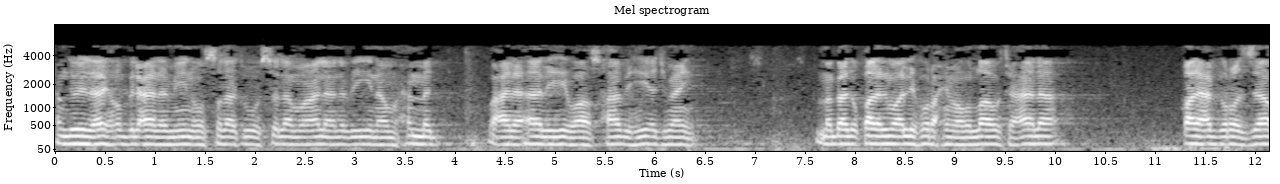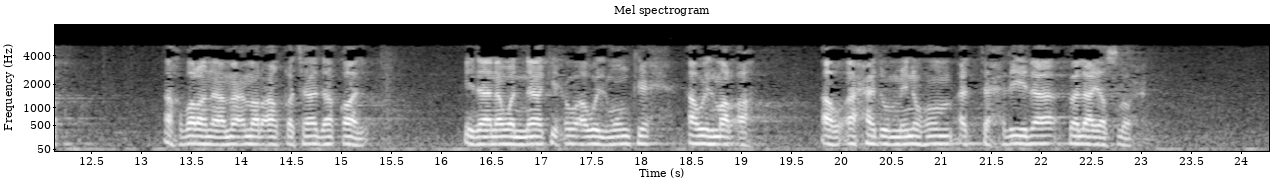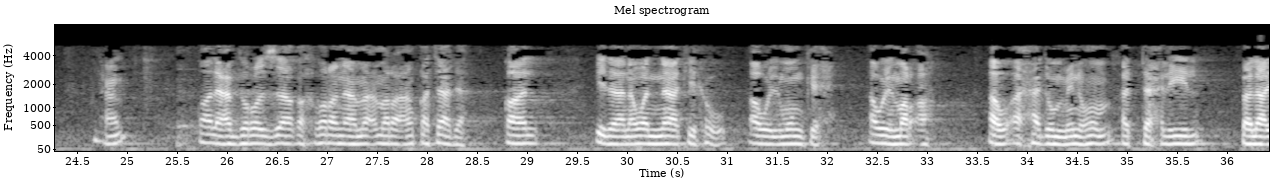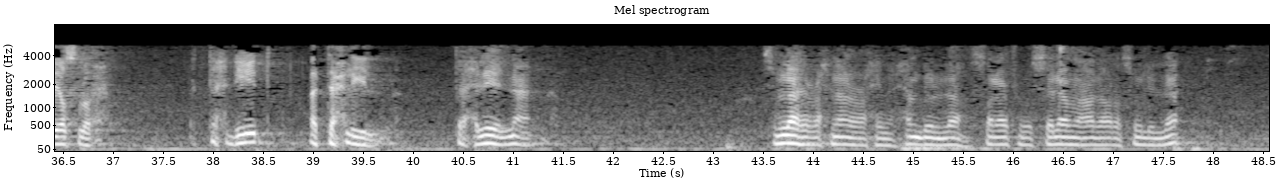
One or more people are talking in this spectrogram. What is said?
الحمد لله رب العالمين والصلاة والسلام على نبينا محمد وعلى آله وأصحابه أجمعين. أما بعد قال المؤلف رحمه الله تعالى قال عبد الرزاق أخبرنا معمر عن قتادة قال إذا نوى الناكح أو المنكح أو المرأة أو أحد منهم التحليل فلا يصلح. نعم. قال عبد الرزاق أخبرنا معمر عن قتادة قال إذا نوى الناكح أو المنكح أو المرأة أو أحد منهم التحليل فلا يصلح. التحديد؟ التحليل. تحليل نعم. بسم الله الرحمن الرحيم. الحمد لله والصلاة والسلام على رسول الله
